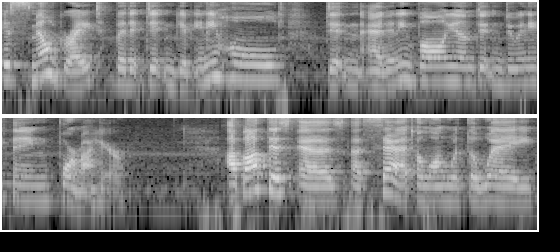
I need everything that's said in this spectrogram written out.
It smelled great, but it didn't give any hold, didn't add any volume, didn't do anything for my hair. I bought this as a set along with the Ouai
